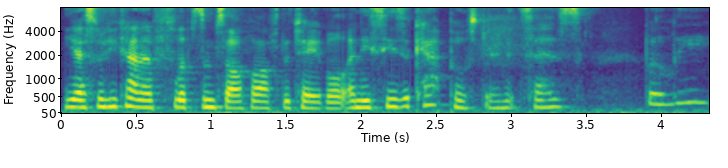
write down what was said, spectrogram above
yeah, so he kind of flips himself off the table, and he sees a cat poster, and it says, Believe.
